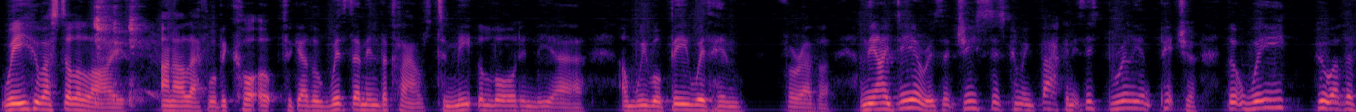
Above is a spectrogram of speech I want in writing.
we who are still alive and are left will be caught up together with them in the clouds to meet the Lord in the air, and we will be with him forever. And the idea is that Jesus is coming back, and it's this brilliant picture that we who are the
